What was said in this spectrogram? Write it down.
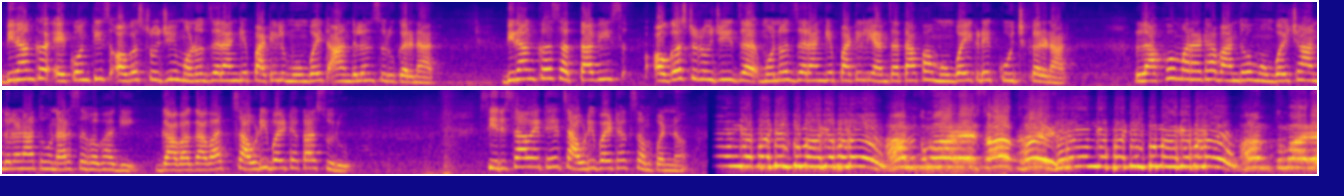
दिनांक एकोणतीस ऑगस्ट रोजी मनोज जरांगे पाटील मुंबईत आंदोलन सुरू करणार. दिनांक सत्तावीस ऑगस्ट रोजी ज मनोज जरांगे पाटील यांचा ताफा मुंबईकडे कूच करणार. लाखो मराठा बांधव मुंबईच्या आंदोलनात होणार सहभागी. गावागावात चावडी बैठका सुरू. सिरसाव येथे चावडी बैठक संपन्न. पाटिल तुम आगे बढ़ो हम तुम्हारे साथ हैं. पाटिल तुम आगे बढ़ो हम तुम्हारे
